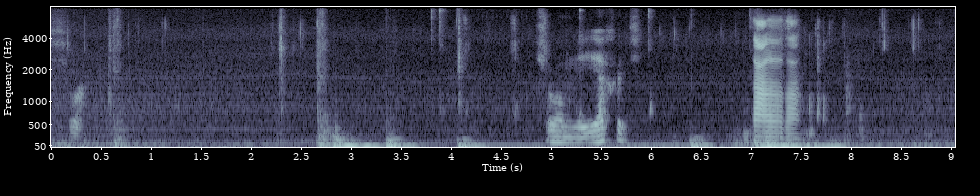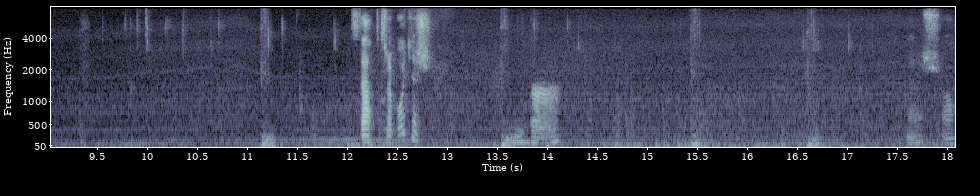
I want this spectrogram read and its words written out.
все. Что, мне ехать? Да, да, да. Завтра будешь? Да. Хорошо.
